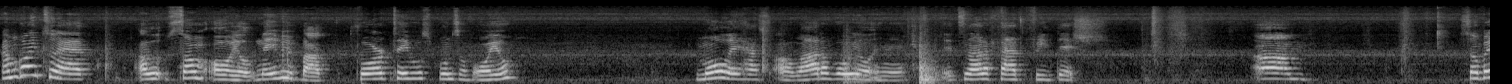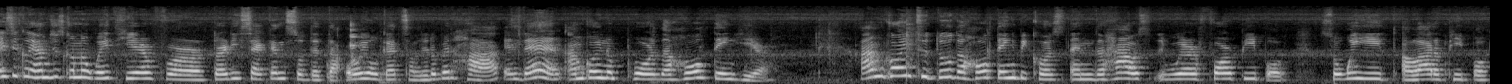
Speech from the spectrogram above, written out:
I'm going to add some oil, maybe about 4 tablespoons of oil. Mole has a lot of oil in it. It's not a fat-free dish. Um, so basically I'm just gonna wait here for 30 seconds so that the oil gets a little bit hot and then I'm going to pour the whole thing here. I'm going to do the whole thing because in the house we're four people. So we eat a lot of people.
